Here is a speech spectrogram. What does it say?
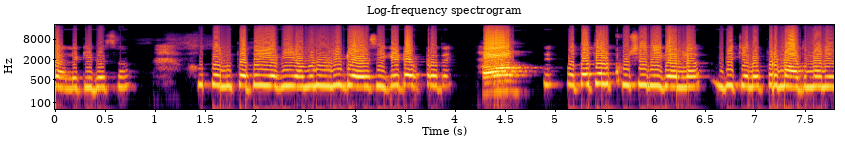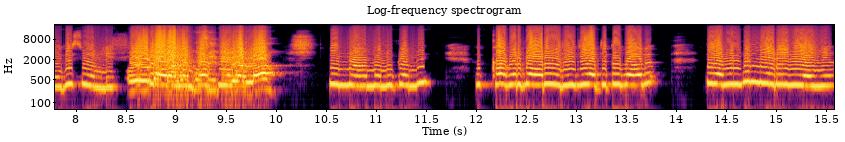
ਗੱਲ ਕੀ ਦੱਸਾਂ? ਉਹ ਤੁਹਾਨੂੰ ਪਤਾ ਹੀ ਆ ਵੀ ਅਮਨ ਉਹਨੇ ਗਏ ਸੀਗੇ ਡਾਕਟਰ ਦੇ। ਹਾਂ। ਤੇ ਉਹ ਤਾਂ ਚਲ ਖੁਸ਼ੀ ਦੀ ਗੱਲ ਆ ਵੀ ਚਲੋ ਪ੍ਰਮਾਤਮਾ ਨੇ ਉਹਦੀ ਸੁਣ ਲਈ। ਓਏ ਤਾਂ ਦੀ ਗੱਲ ਆ। ਤੇ ਮਾਂ ਮੈਨੂੰ ਕਹਿੰਦੀ ਖਬਰਦਾਰ ਹੋ ਜੀ ਜੀ ਅੱਜ ਤੋਂ ਬਾਅਦ ਤੇ ਅਮਨ ਤਾਂ ਨੇੜੇ ਵੀ ਆਈਆਂ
